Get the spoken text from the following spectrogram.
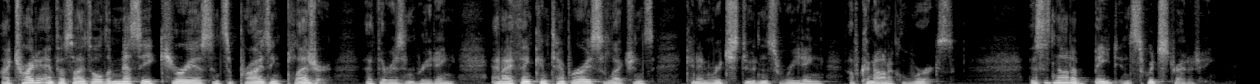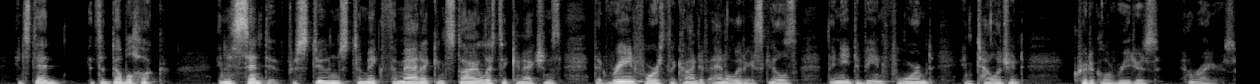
I try to emphasize all the messy, curious, and surprising pleasure that there is in reading, and I think contemporary selections can enrich students' reading of canonical works. This is not a bait and switch strategy. Instead, it's a double hook an incentive for students to make thematic and stylistic connections that reinforce the kind of analytic skills they need to be informed, intelligent, critical readers and writers.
